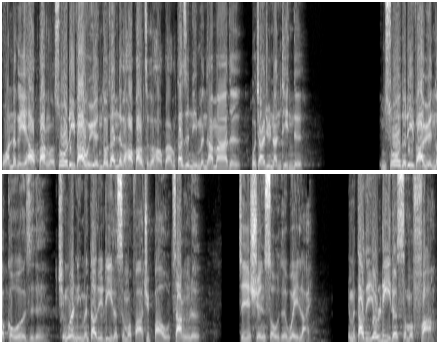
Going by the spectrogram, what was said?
哇，那个也好棒哦！所有立法委员都在，那个好棒，这个好棒。但是你们他妈的，我讲一句难听的，你所有的立法员都狗儿子的。请问你们到底立了什么法去保障了这些选手的未来？你们到底又立了什么法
